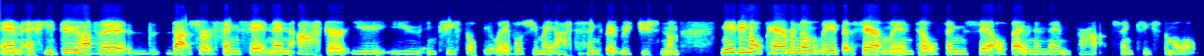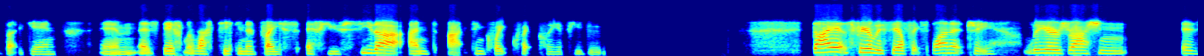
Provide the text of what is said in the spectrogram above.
um, if you do have the that sort of thing setting in after you you increase the light levels, you might have to think about reducing them. Maybe not permanently, but certainly until things settle down, and then perhaps increase them a little bit again. Um, it's definitely worth taking advice if you see that and acting quite quickly if you do. Diet's fairly self-explanatory. Layers ration is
